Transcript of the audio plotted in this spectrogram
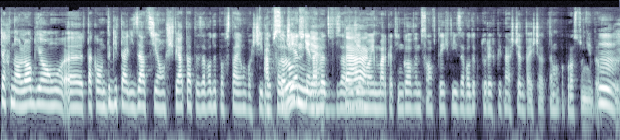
technologią, e, taką digitalizacją świata. Te zawody powstają właściwie Absolutnie. codziennie. Nawet w zawodzie Tak. moim marketingowym są w tej chwili zawody, których 15-20 lat temu po prostu nie było. Mm.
